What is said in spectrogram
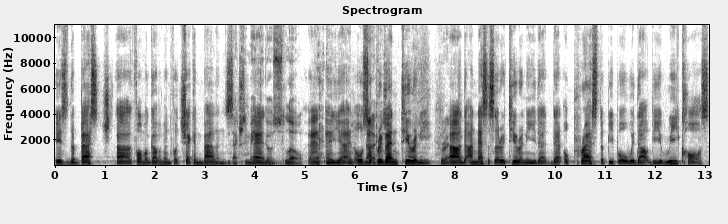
is the best uh, form of government for check and balance. It's actually made and, to go slow. And, and yeah, and also prevent tyranny, uh, the unnecessary tyranny that, that oppress the people without the recourse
